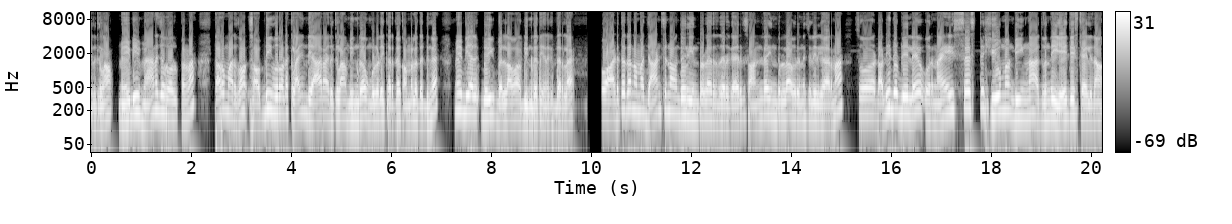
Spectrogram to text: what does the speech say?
இருக்கலாம். மேபி மேனேஜர் ரோல் பண்ணால் தரமாக இருக்கும். ஸோ அப்படி இவரோட கிளைண்ட் யாராக இருக்கலாம் அப்படிங்கிற உங்களுடைய கருத்தை கம்மலில் தட்டுங்க. மேபி அது பெரிய பெல்லாவா அப்படிங்கிறது எனக்கு தெரில. ஸோ அடுத்ததாக நம்ம ஜான்சனா வந்து ஒரு இன்ட்ரோல இருந்திருக்காரு. ஸோ அந்த இன்ட்ரோல அவர் என்ன சொல்லியிருக்காருன்னா ஸோ டபிள்யூடபிள்யூல ஒரு நைசஸ்ட் ஹியூமன் பீயிங்னா அது வந்து ஏஜே ஸ்டைலு தான்.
